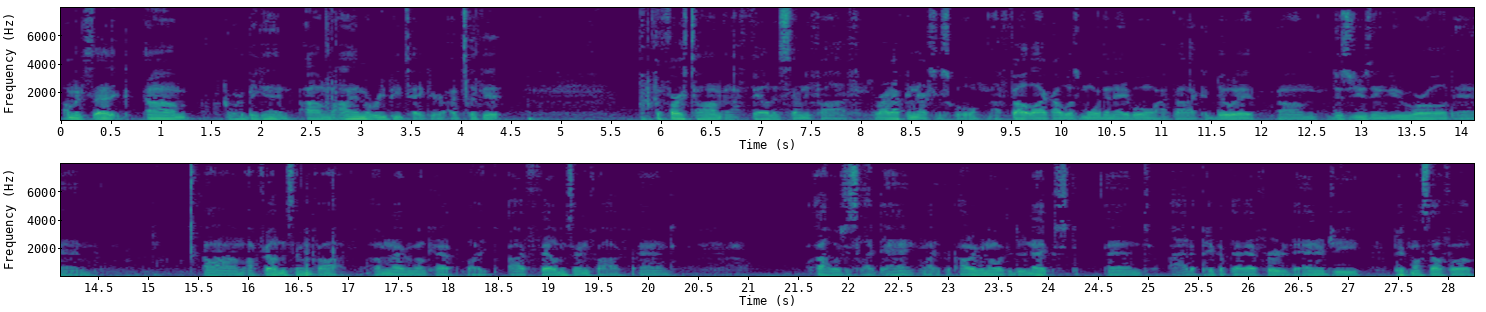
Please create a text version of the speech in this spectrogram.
I'm ecstatic. Um, where to begin? Um, I am a repeat taker. I took it the first time and I failed in 75 right after nursing school. I felt like I was more than able. I thought I could do it um, just using UWorld and um, I failed in 75. I'm not even gonna cap. Like I failed in 75 and I was just like, dang, like I don't even know what to do next. And I had to pick up that effort, the energy, pick myself up.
